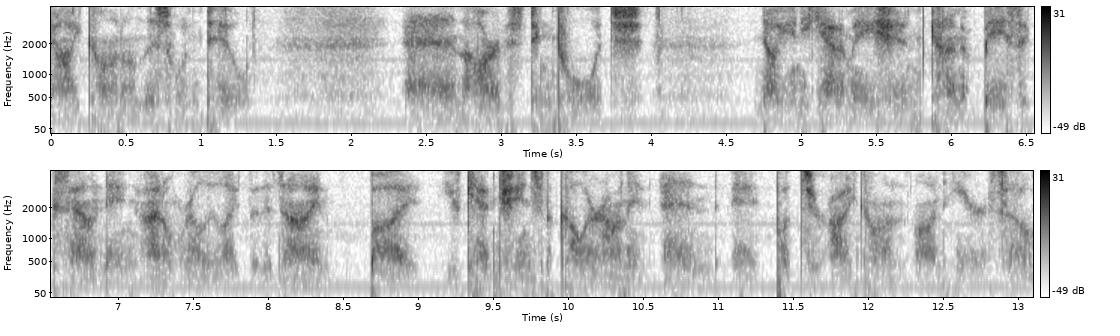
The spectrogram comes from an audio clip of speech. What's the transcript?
icon on this one too and the harvesting tool, which no unique animation, kind of basic sounding. I don't really like the design, but you can change the color on it and it puts your icon on here. So,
